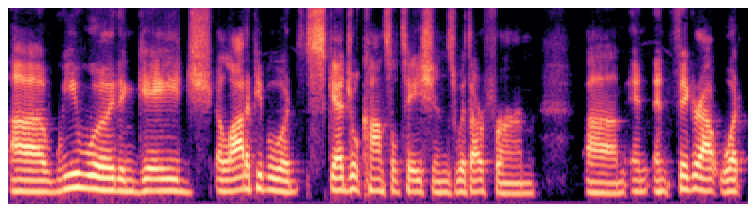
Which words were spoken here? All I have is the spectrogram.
Uh, we would engage, a lot of people would schedule consultations with our firm um, and, and figure out what,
